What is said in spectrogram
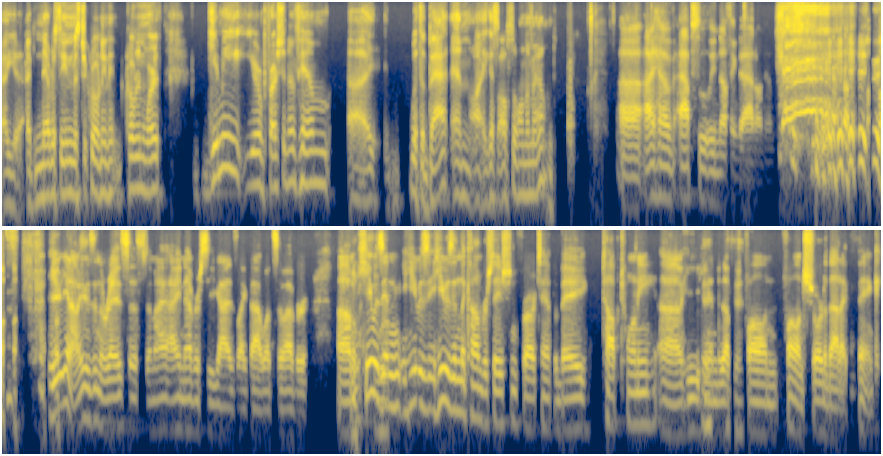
I I've never seen Mr. Cronin Cronenworth. Give me your impression of him uh, with a bat, and I guess also on the mound. Uh, I have absolutely nothing to add on him. he, you know, he was in the Rays system. I, I never see guys like that whatsoever. Um, oh, he was in he was he was in the conversation for our Tampa Bay top 20. Uh, he, he, ended up falling falling short of that, I think.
